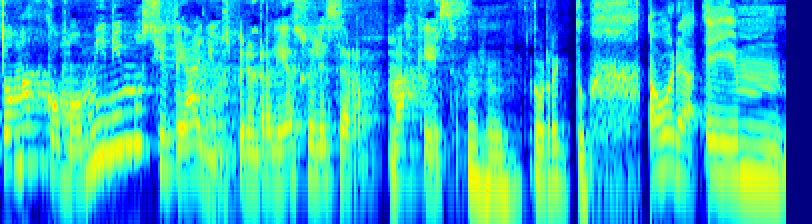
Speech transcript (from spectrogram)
toma como mínimo siete años, pero en realidad suele ser más que eso. correcto. Ahora, eh,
